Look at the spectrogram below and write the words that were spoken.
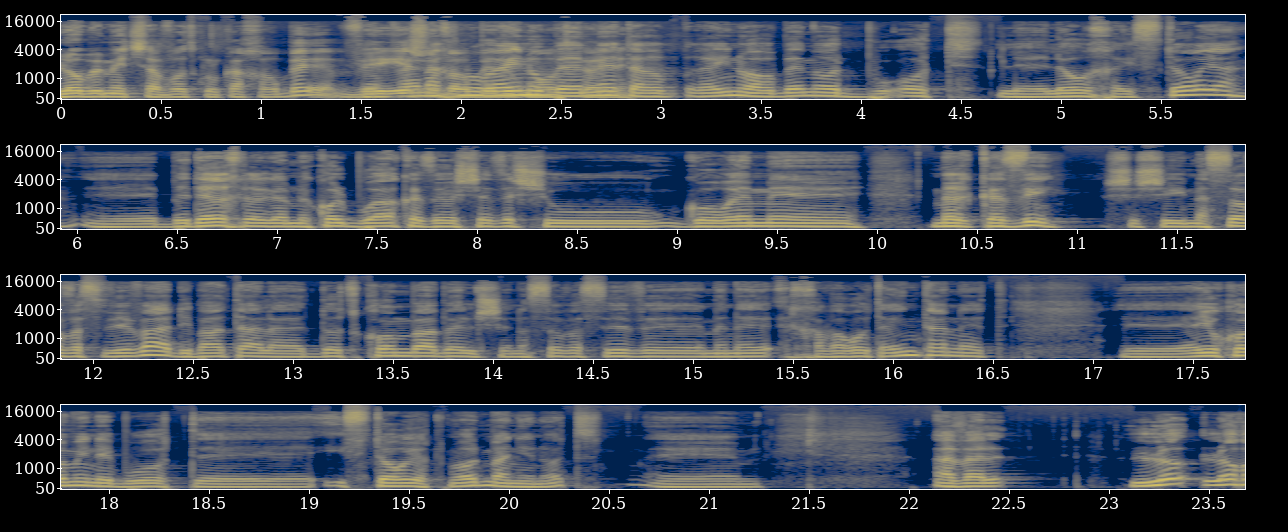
לא באמת שוות כל כך הרבה, ויש עוד הרבה דוגמאות כאלה. אנחנו ראינו באמת, ראינו הרבה מאוד בועות לאורך ההיסטוריה. אה, בדרך כלל גם לכל בועה כזו יש איזשהו גורם אה, שהיא נסובה סביבה. דיברת על הדוט קום באבל שנסובה סביב אה, חברות האינטרנט. היו כל מיני בועות היסטוריות מאוד מעניינות. אבל לא, לא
